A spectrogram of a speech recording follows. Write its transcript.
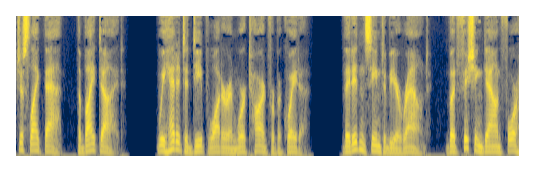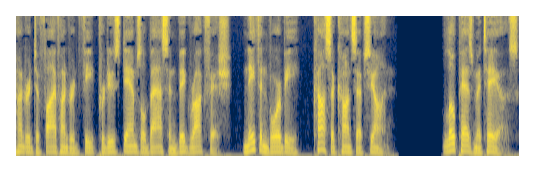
Just like that, the bite died. We headed to deep water and worked hard for Baqueta. They didn't seem to be around, but fishing down 400 to 500 feet produced damsel bass and big rockfish. Nathan Borby, Casa Concepcion. Lopez Mateos.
